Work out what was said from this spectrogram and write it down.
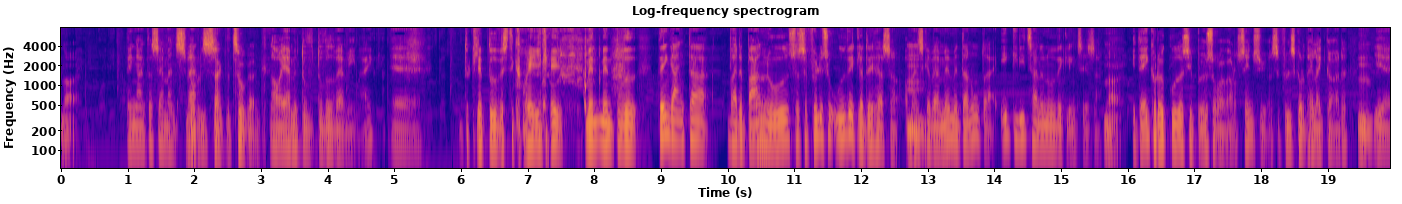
nej. Dengang, der sagde man Nu har du lige svans. sagt det to gange. Nå ja, men du, du ved, hvad jeg mener, ikke? Øh, du klipper ud, hvis det går helt galt. Men, men du ved, dengang, der var det bare noget, så selvfølgelig så udvikler det her sig, og man skal være med, men der er nogen, der ikke lige tager den udvikling til sig. Nej. I dag kan du ikke gå ud og sige bøsserøv, er du sindssyg, og selvfølgelig skal du da heller ikke gøre det. Mm. Ja,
